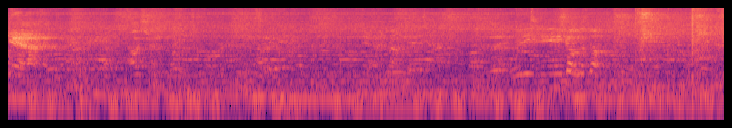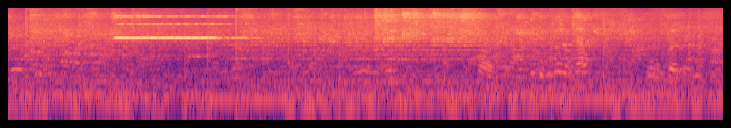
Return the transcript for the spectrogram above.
Yeah. Go, let's go. But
